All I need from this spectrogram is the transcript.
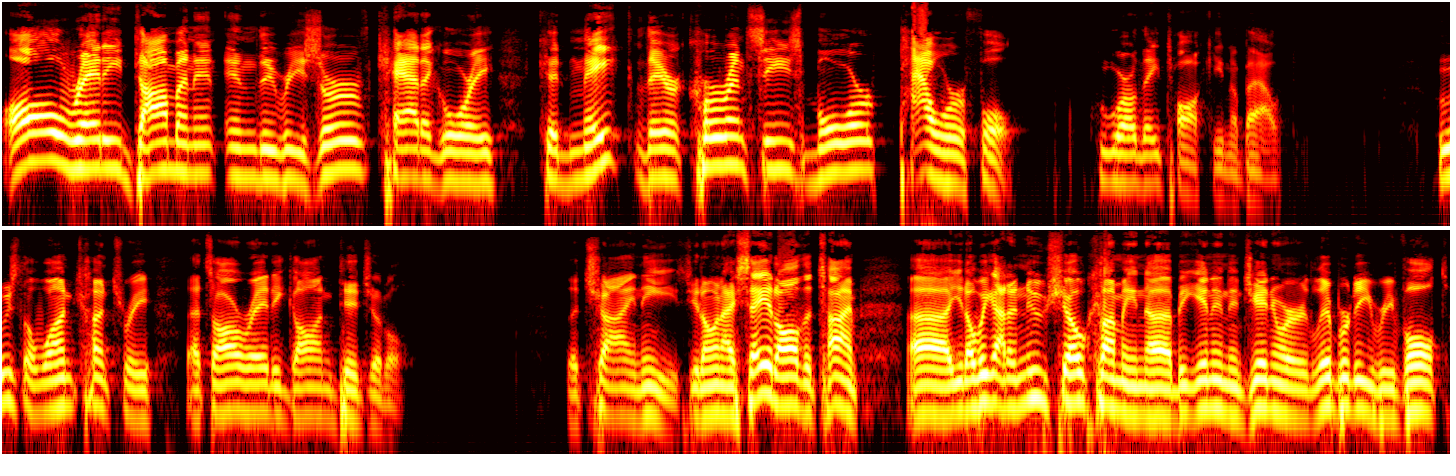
already dominant in the reserve category could make their currencies more powerful. Who are they talking about? Who's the one country that's already gone digital? The Chinese. You know, and I say it all the time. Uh, you know, we got a new show coming uh, beginning in January Liberty Revolt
